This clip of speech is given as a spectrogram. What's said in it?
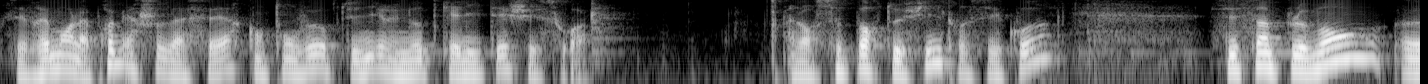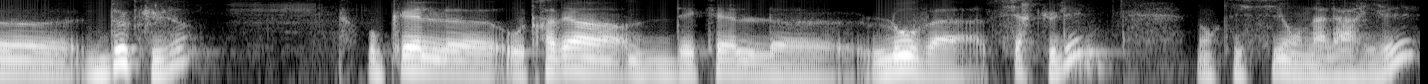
C'est vraiment la première chose à faire quand on veut obtenir une haute qualité chez soi. Alors, ce porte-filtre, c'est quoi? C'est simplement euh, deux cuves euh, au travers desquelles l'eau va circuler. Donc ici, on a l'arrivée,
